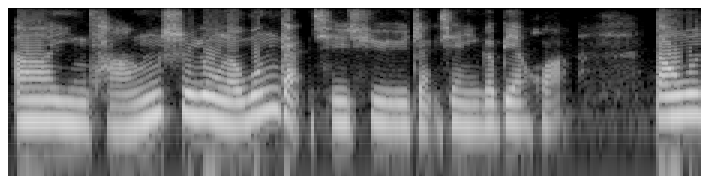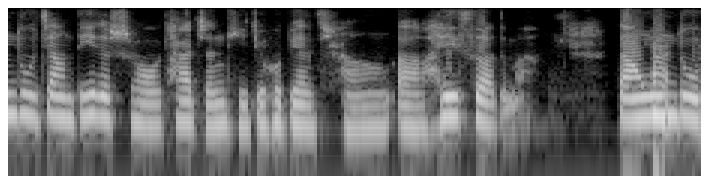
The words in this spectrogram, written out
啊，隐藏是用了温感器去展现一个变化。当温度降低的时候，它整体就会变成呃黑色的嘛。当温度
